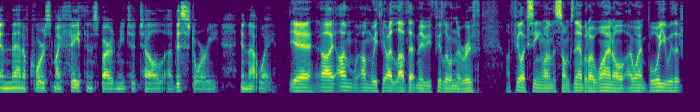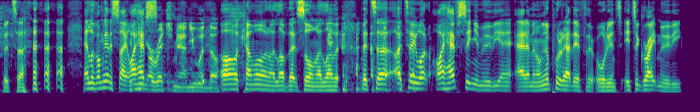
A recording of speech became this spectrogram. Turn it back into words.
and then of course my faith inspired me to tell uh, this story in that way Yeah, I, I'm I'm with you. I love that movie, Fiddler on the Roof. I feel like singing one of the songs now, but I won't. I'll, I won't bore you with it. But uh, and look, I'm going to say if I have. You're a rich man. You would though. Oh come on! I love that song. I love it. But uh, I tell you what, I have seen your movie, Adam, and I'm going to put it out there for the audience. It's a great movie.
